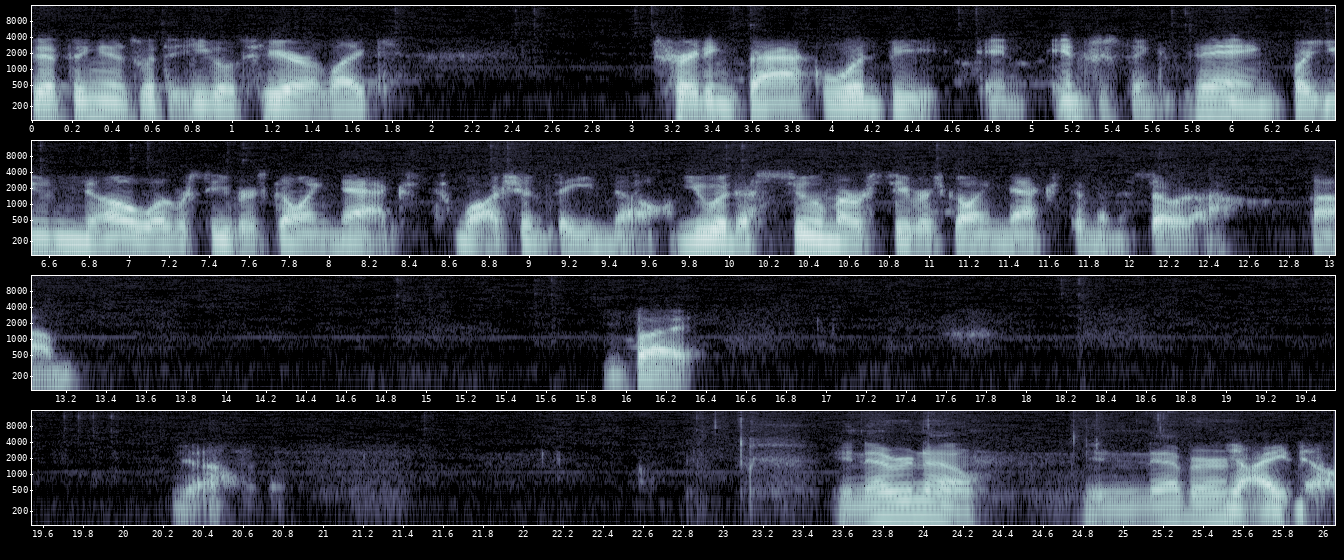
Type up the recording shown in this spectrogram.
The thing is with the Eagles here, like trading back would be an interesting thing, but you know a receiver's going next. Well, I shouldn't say you know. You would assume a receiver is going next to Minnesota. Um, but yeah, you never know. You never. yeah, I know.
